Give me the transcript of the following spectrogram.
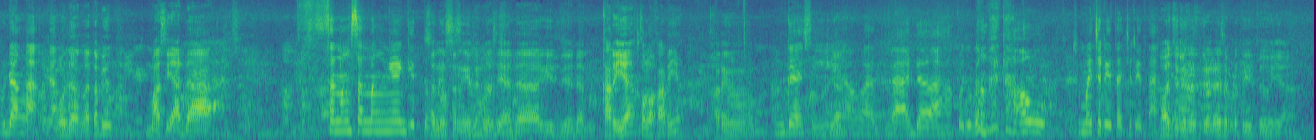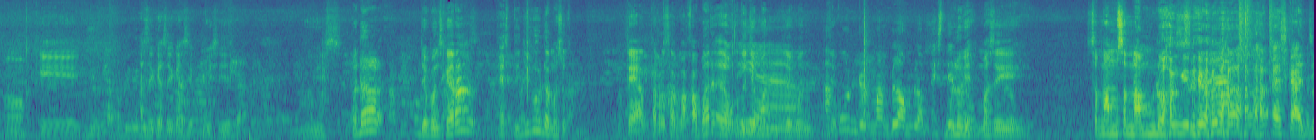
udah nggak udah oh, udah nggak. tapi masih ada seneng senengnya gitu seneng seneng itu masih ada gitu ya. Dan karya kalau karya karya kamu? enggak sih Enggak. nggak nggak ada lah aku juga nggak tahu cuma cerita cerita Oh cerita cerita seperti itu ya. Oke, asik asik asik puisi. Puisi. Padahal zaman sekarang SD juga udah masuk teater sama kabar eh waktu Iya. zaman zaman aku udah belum belum SD belum ya masih senam senam doang gitu ya SKJ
